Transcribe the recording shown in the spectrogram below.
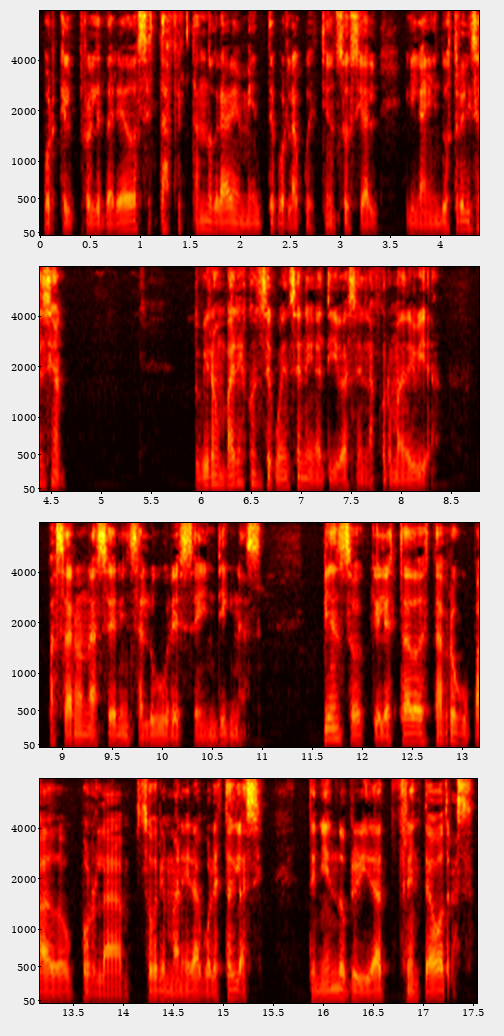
porque el proletariado se está afectando gravemente por la cuestión social y la industrialización. Tuvieron varias consecuencias negativas en la forma de vida. Pasaron a ser insalubres e indignas. Pienso que el Estado está preocupado por la sobremanera por esta clase teniendo prioridad frente a otras.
